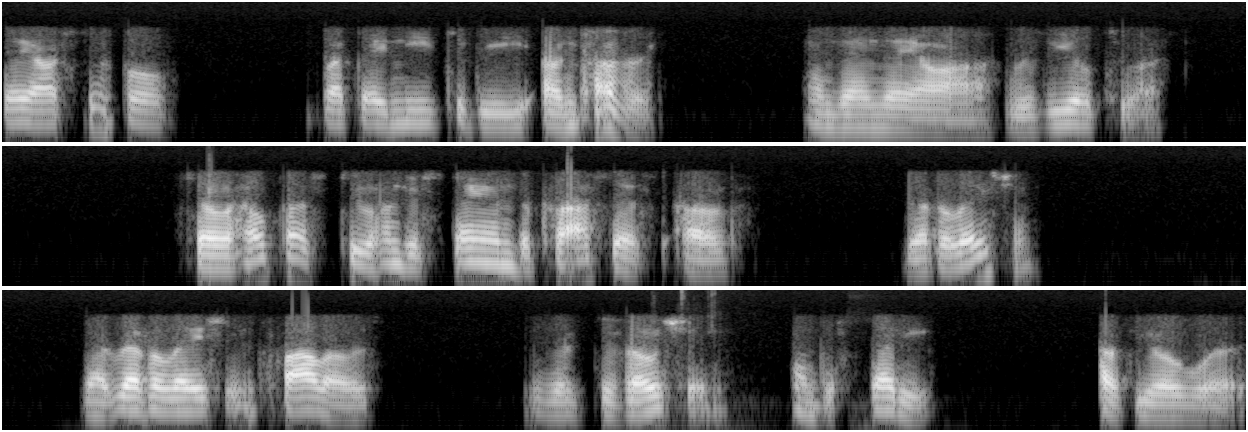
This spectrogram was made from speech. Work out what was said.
they are simple, but they need to be uncovered, and then they are revealed to us. So help us to understand the process of revelation that revelation follows the devotion and the study of your word.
